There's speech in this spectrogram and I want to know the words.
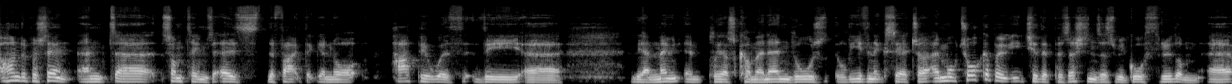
hundred percent. And uh, sometimes it is the fact that you're not happy with the uh, the amount of players coming in, those leaving, etc. And we'll talk about each of the positions as we go through them uh,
